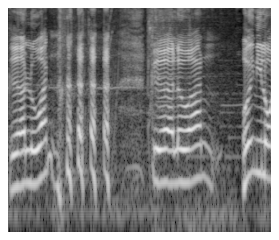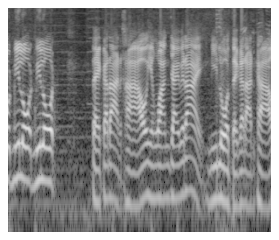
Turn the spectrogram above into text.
เกลือล้วน เกลือล้วนเฮ้ยมีโหลดมีโหลดมีโหลด แต่กระดาษขาวยังวางใจไม่ได้ มีโหลดแต่กระดาษขาว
